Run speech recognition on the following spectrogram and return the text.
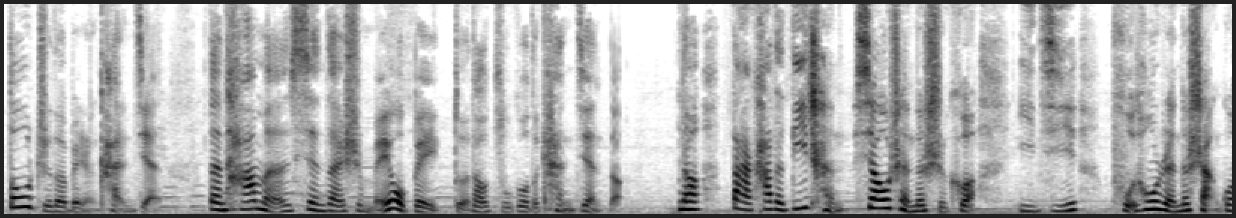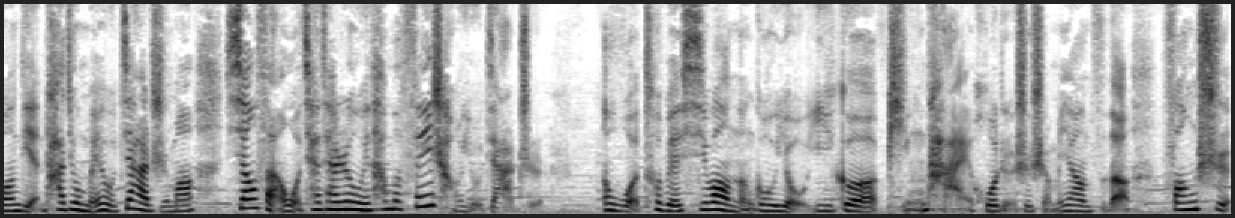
都值得被人看见，但他们现在是没有被得到足够的看见的。那大咖的低沉、消沉的时刻，以及普通人的闪光点，它就没有价值吗？相反，我恰恰认为他们非常有价值。那我特别希望能够有一个平台，或者是什么样子的方式，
